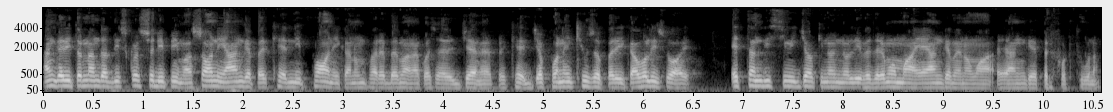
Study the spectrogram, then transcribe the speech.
anche ritornando al discorso di prima, Sony anche perché è nipponica non farebbe mai una cosa del genere, perché il Giappone è chiuso per i cavoli suoi e tantissimi giochi noi non li vedremo mai e anche meno ma- e anche per fortuna.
